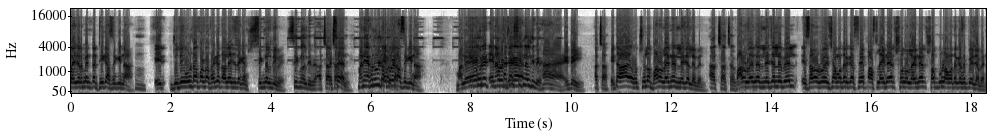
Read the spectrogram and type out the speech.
মেজারমেন্টটা ঠিক আছে কিনা? এই যদি উল্টা পাল্টা থাকে তাহলে এই যে দেখেন সিগন্যাল দিবে। সিগন্যাল দিবে আচ্ছা আচ্ছা। মানে এখন উল্টা পাল্টা। আছে কিনা? মানে থাকলে দিবে? হ্যাঁ হ্যাঁ এটাই। আচ্ছা। এটা বারো লাইনের লেজার লেভেল আচ্ছা আচ্ছা। বারো লাইনের লেজার লেভেল এছাড়াও রয়েছে আমাদের কাছে পাঁচ লাইনের ষোলো লাইনের সবগুলো আমাদের কাছে পেয়ে যাবেন.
